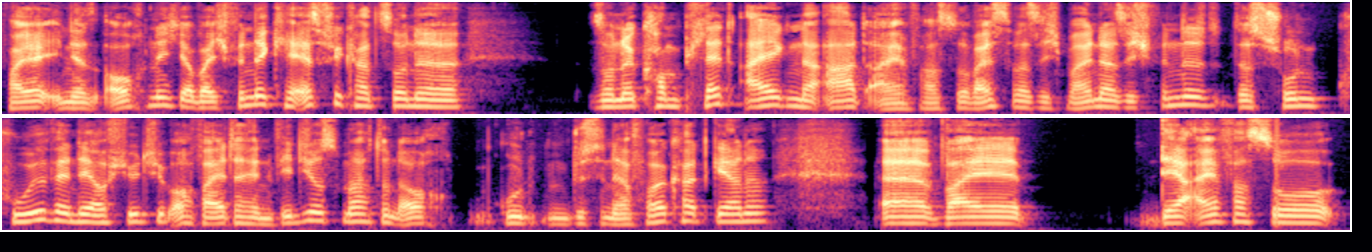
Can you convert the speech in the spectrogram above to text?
feiere ihn jetzt auch nicht, aber ich finde, KS Freak hat so eine so eine komplett eigene Art einfach. So, weißt du, was ich meine? Also ich finde das schon cool, wenn der auf YouTube auch weiterhin Videos macht und auch gut ein bisschen Erfolg hat gerne, äh, weil der einfach so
